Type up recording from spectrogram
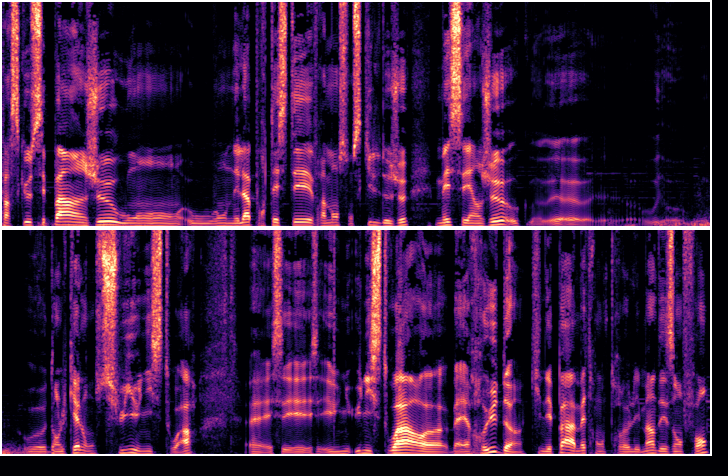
parce que c'est pas un jeu où on, où on est là pour tester vraiment son skill de jeu, mais c'est un jeu dans lequel on suit une histoire. C'est une, histoire ben, rude qui n'est pas à mettre entre les mains des enfants,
